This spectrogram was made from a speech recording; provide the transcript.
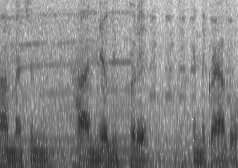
Not mention how I nearly put it in the gravel.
